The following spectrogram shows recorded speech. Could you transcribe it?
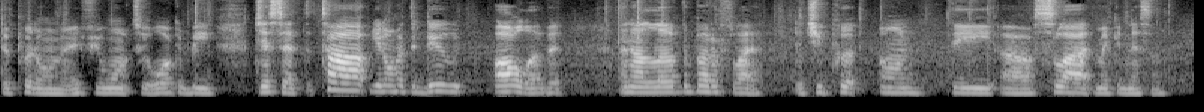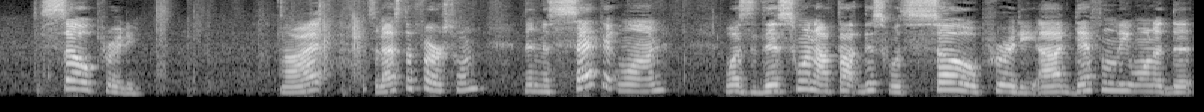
to put on it if you want to. Or it could be just at the top. You don't have to do all of it. And I love the butterfly that you put on the uh, slide mechanism. So pretty. All right, so that's the first one. Then the second one was this one. I thought this was so pretty. I definitely wanted the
